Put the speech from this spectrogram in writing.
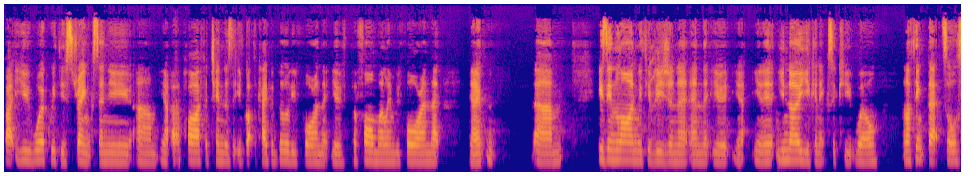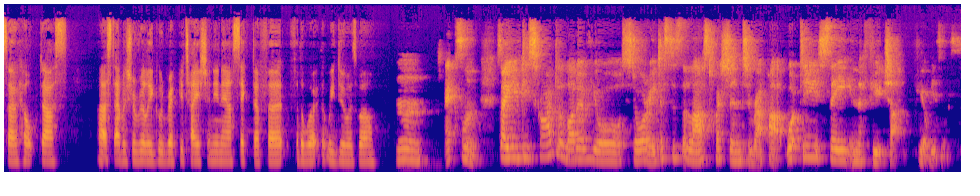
but you work with your strengths and you, um, you know, apply for tenders that you've got the capability for and that you've performed well in before and that you know um, is in line with your vision and that you you know, you know you can execute well. And I think that's also helped us uh, establish a really good reputation in our sector for for the work that we do as well. Mm. Excellent. So you've described a lot of your story. Just as the last question to wrap up, what do you see in the future for your business?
